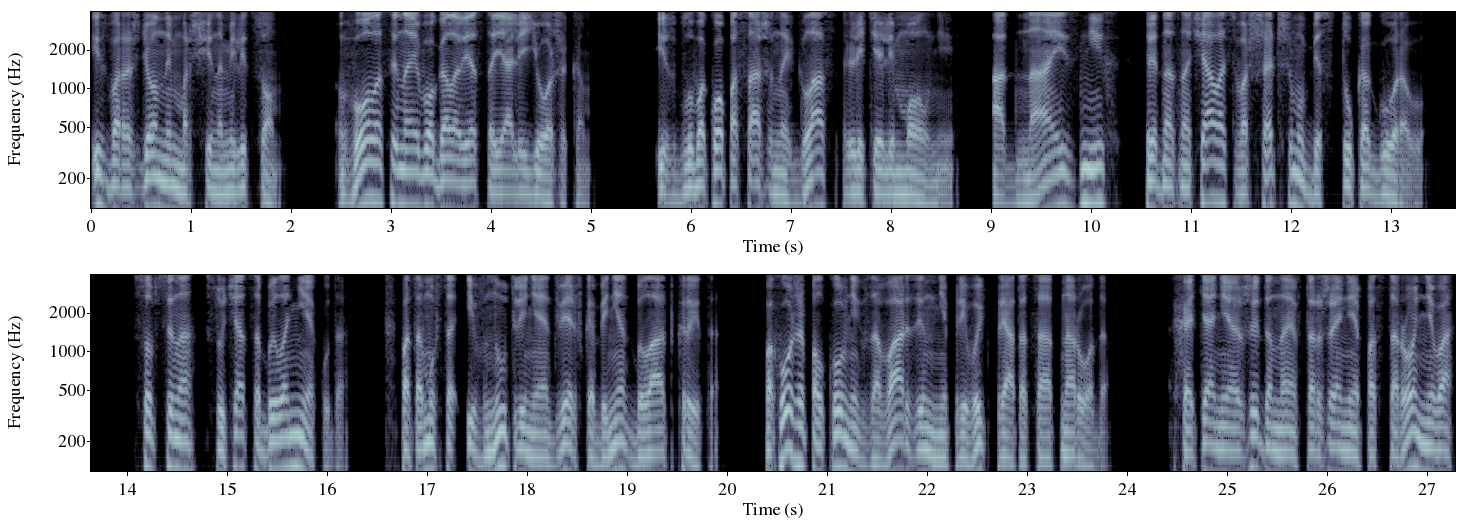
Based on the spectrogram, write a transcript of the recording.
изборожденным морщинами лицом. Волосы на его голове стояли ежиком. Из глубоко посаженных глаз летели молнии. Одна из них предназначалась вошедшему без стука Гурову. Собственно, стучаться было некуда, потому что и внутренняя дверь в кабинет была открыта. Похоже, полковник Заварзин не привык прятаться от народа. Хотя неожиданное вторжение постороннего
